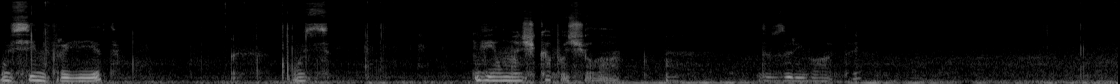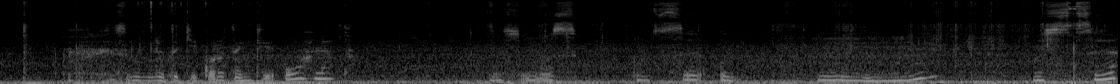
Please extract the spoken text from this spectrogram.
Усім привіт. Ось вілмочка почала дозрівати. Зроблю такий коротенький огляд. Ось у нас оце ось це.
